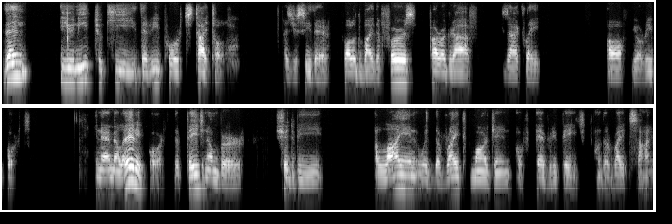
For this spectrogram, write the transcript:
Then you need to key the report's title, as you see there, followed by the first paragraph exactly of your report. In MLA report, the page number should be align with the right margin of every page on the right side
